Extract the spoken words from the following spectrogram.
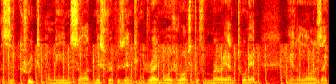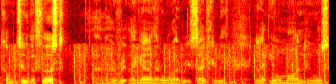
Zakreet on the inside, misrepresenting Great Noise, Right Stuff, and Marie Antoinette in a line as they come to the first. And over it they go, and they're all over it safely with Let Your Mind, who was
